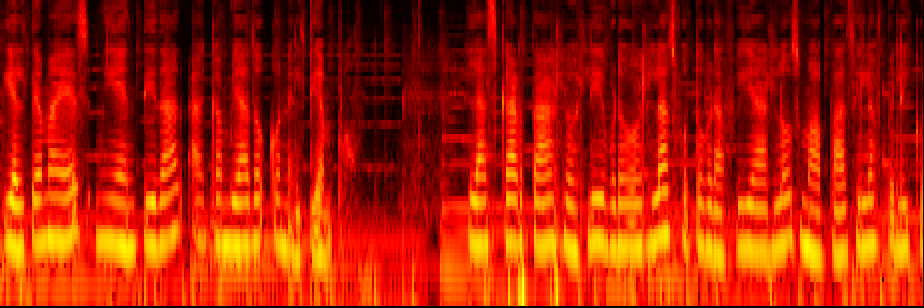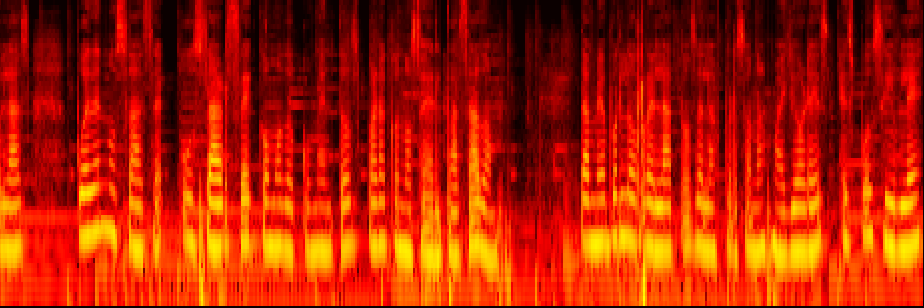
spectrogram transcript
y el tema es mi entidad ha cambiado con el tiempo. Las cartas, los libros, las fotografías, los mapas y las películas pueden usarse, usarse como documentos para conocer el pasado. También por los relatos de las personas mayores es posible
